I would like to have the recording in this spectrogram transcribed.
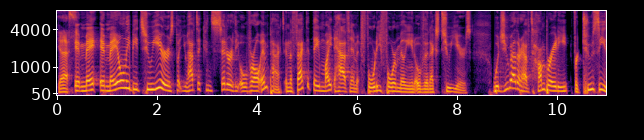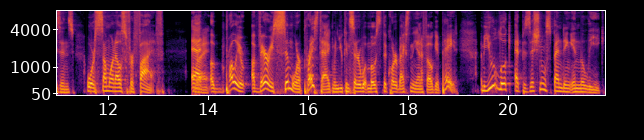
Yes. it may it may only be two years, but you have to consider the overall impact and the fact that they might have him at 44 million over the next two years. Would you rather have Tom Brady for two seasons or someone else for five? At Right. a, probably a, a very similar price tag when you consider what most of the quarterbacks in the NFL get paid. I mean, you look at positional spending in the league,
